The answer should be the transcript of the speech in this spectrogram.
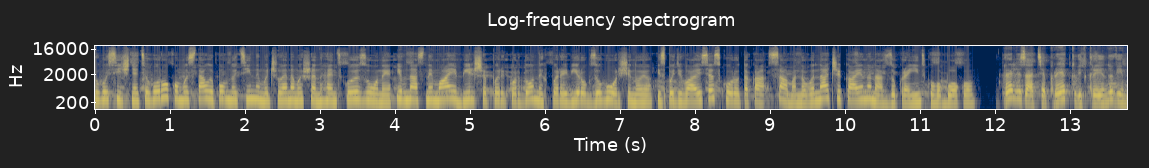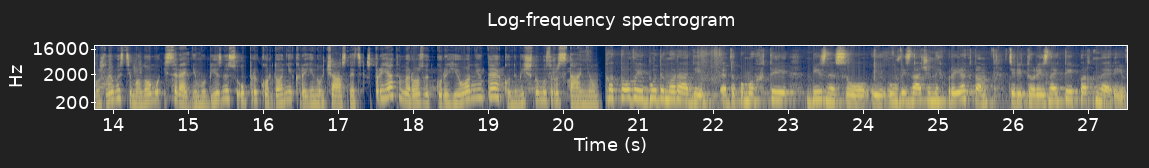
1 січня цього року ми стали повноцінними членами Шенгенської зони, і в нас немає більше перекордонних перевірок з Угорщиною. І сподіваюся, скоро така сама новина чекає на нас з українського боку. Реалізація проєкту відкриє нові можливості малому і середньому бізнесу у прикордонні країн-учасниць, сприятиме розвитку регіонів та економічному зростанню. Готові будемо раді е, допомогти бізнесу е, у відзначених проєктом території знайти партнерів,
